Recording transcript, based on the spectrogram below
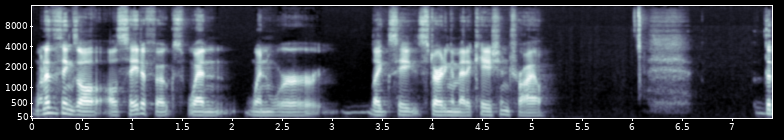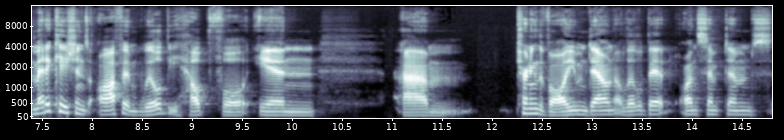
one of the things I'll I'll say to folks when when we're like say starting a medication trial, the medications often will be helpful in um, turning the volume down a little bit on symptoms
